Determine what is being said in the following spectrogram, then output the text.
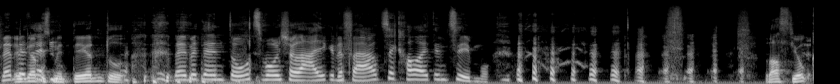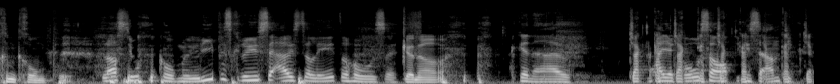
Wenn ich glaube, das mit Dirndl. wenn man dann dort wohl schon einen eigenen Fernseher hat im Zimmer. Lass jucken, Kumpel. Lass jucken, Kumpel. Liebesgrüße aus der Lederhose. Genau. Genau. Eine großartige Sendung. Der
